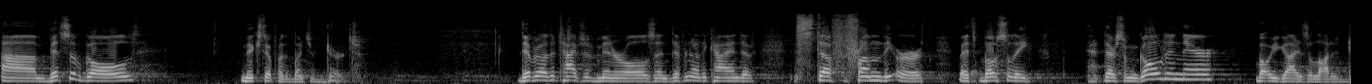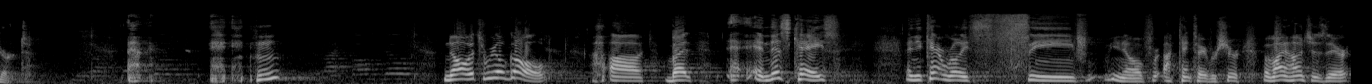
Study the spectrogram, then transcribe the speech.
um, bits of gold mixed up with a bunch of dirt. Different other types of minerals and different other kind of stuff from the earth, but it's mostly there's some gold in there, but what you got is a lot of dirt. hmm? No, it's real gold. Uh, but in this case, and you can't really see, you know, for, I can't tell you for sure, but my hunch is there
